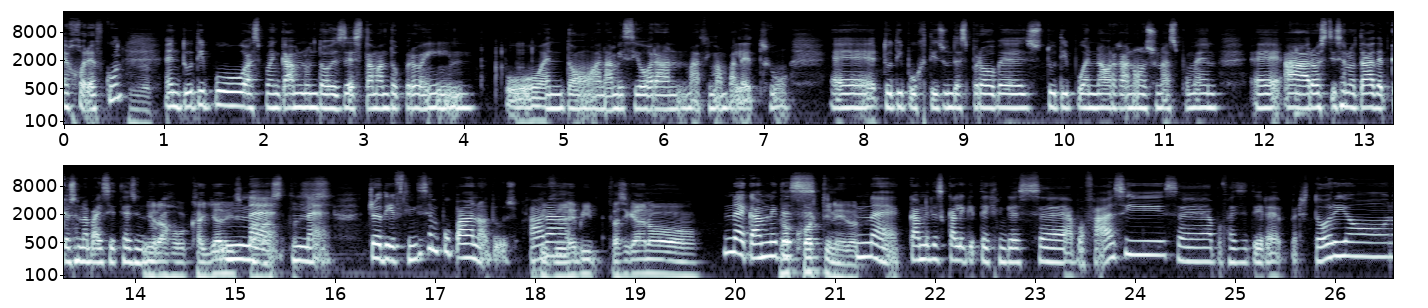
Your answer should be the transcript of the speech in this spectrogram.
Εχορεύκουν. Ναι. Εν τούτοι που ας πούμε κάνουν το ζέσταμα το πρωί, που εν το ανάμιση ώρα μάθημα μπαλέτου, ε, τούτοι που χτίζουν τις πρόβες, τούτοι που εν να οργανώσουν ας πούμε, ε, α, αρρώστησε ο τάδε, ποιος να πάει στη θέση Η του. ραχοκαγιά της Ναι, παράστασης. ναι. Και ο διευθυντής είναι που πάνω τους. Άρα, Επιβλέπει, βασικά είναι ο... ναι, κάνει Είναι ο τις, coordinator. ναι, κάνει τις καλλιτεχνικές ε, αποφάσεις, ε, αποφασίζει τη ρεπερτόριον,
